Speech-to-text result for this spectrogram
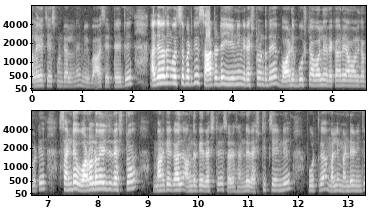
అలాగే చేసుకుంటే వెళ్ళండి మీకు బాగా సెట్ అయితే. అదేవిధంగా వచ్చేప్పటికి సాటర్డే ఈవినింగ్ రెస్ట్ ఉంటుంది. బాడీ బూస్ట్ అవ్వాలి రికవరీ అవ్వాలి కాబట్టి సండే వరల్డ్ వైజ్ రెస్ట్ మనకే కాదు అందరికీ రెస్ట్. సరే సండే రెస్ట్ ఇచ్చేయండి పూర్తిగా. మళ్ళీ మండే నుంచి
